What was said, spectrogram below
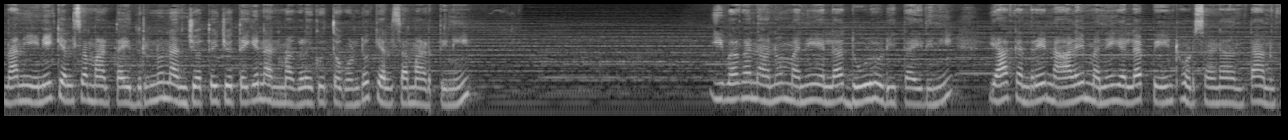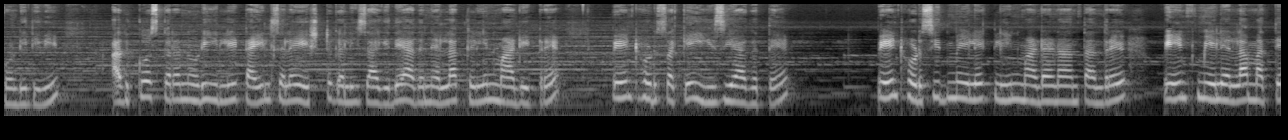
ನಾನು ಏನೇ ಕೆಲಸ ಮಾಡ್ತಾಯಿದ್ರು ನನ್ನ ಜೊತೆ ಜೊತೆಗೆ ನನ್ನ ಮಗಳಿಗೂ ತಗೊಂಡು ಕೆಲಸ ಮಾಡ್ತೀನಿ. ಇವಾಗ ನಾನು ಮನೆಯೆಲ್ಲ ಧೂಳು ಹೊಡಿತಾ ಇದ್ದೀನಿ. ಯಾಕಂದರೆ ನಾಳೆ ಮನೆಗೆಲ್ಲ ಪೇಂಟ್ ಹೊಡ್ಸೋಣ ಅಂತ ಅಂದ್ಕೊಂಡಿದ್ದೀವಿ ಅದಕ್ಕೋಸ್ಕರ ನೋಡಿ ಇಲ್ಲಿ ಟೈಲ್ಸ್ ಎಲ್ಲ ಎಷ್ಟು ಗಲೀಜಾಗಿದೆ, ಅದನ್ನೆಲ್ಲ ಕ್ಲೀನ್ ಮಾಡಿಟ್ರೆ ಪೇಂಟ್ ಹೊಡ್ಸೋಕ್ಕೆ ಈಸಿ ಆಗುತ್ತೆ. ಪೇಂಟ್ ಹೊಡೆಸಿದ ಮೇಲೆ ಕ್ಲೀನ್ ಮಾಡೋಣ ಅಂತಂದರೆ ಪೇಂಟ್ ಮೇಲೆಲ್ಲ ಮತ್ತೆ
